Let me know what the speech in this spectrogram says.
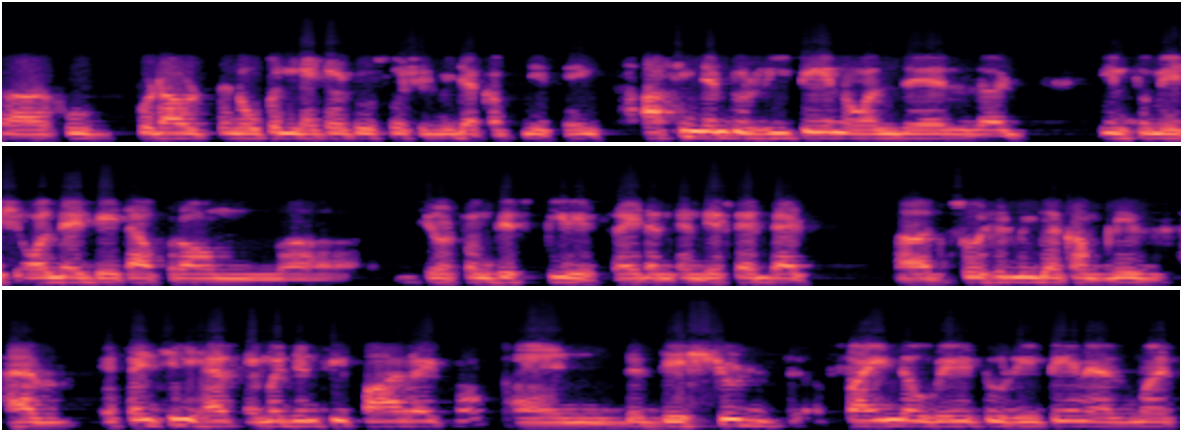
uh, who put out an open letter to social media companies saying asking them to retain all their uh, information, all their data from uh, you know from this period, right? And and they said that uh, social media companies have essentially have emergency power right now, and they should find a way to retain as much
